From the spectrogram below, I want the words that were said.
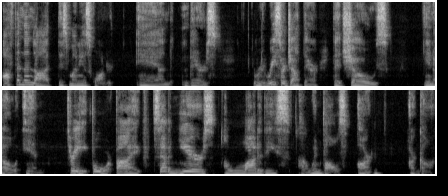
often than not, this money is squandered. And there's re- research out there that shows you know, in three, four, five, seven years, a lot of these uh, windfalls are are gone.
